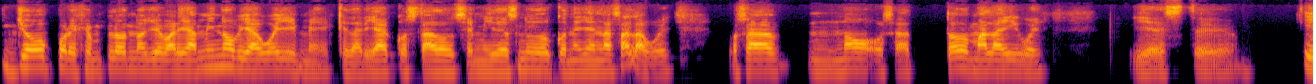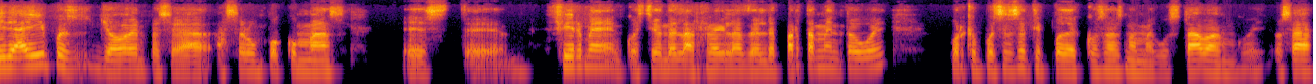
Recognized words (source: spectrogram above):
yo, por ejemplo, no llevaría a mi novia, güey, y me quedaría acostado semidesnudo con ella en la sala, güey. O sea, no, o sea, todo mal ahí, güey. Y este, y de ahí, pues yo empecé a, ser un poco más este, firme en cuestión de las reglas del departamento, güey, porque pues ese tipo de cosas no me gustaban, güey. O sea,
